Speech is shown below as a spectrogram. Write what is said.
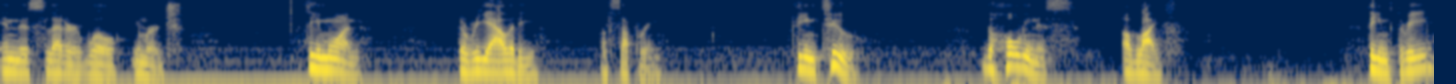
in this letter will emerge. Theme one: the reality of suffering. Theme two, the holiness of life. Theme three,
